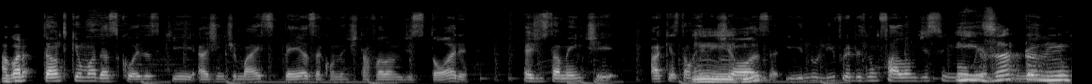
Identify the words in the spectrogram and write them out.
Agora, tanto que uma das coisas que a gente mais pesa quando a gente está falando de história é justamente a questão uhum. religiosa. E no livro eles não falam disso em momento Exatamente. Nenhum.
